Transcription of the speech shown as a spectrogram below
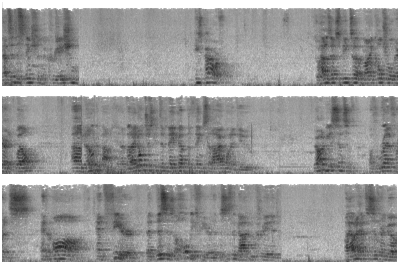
That's a distinction. The creation, he's powerful. So, how does that speak to my cultural narrative? Well, um, known about him, but I don't just get to make up the things that I want to do. There ought to be a sense of, of reverence and awe and fear that this is a holy fear, that this is the God who created. I ought to have to sit there and go,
